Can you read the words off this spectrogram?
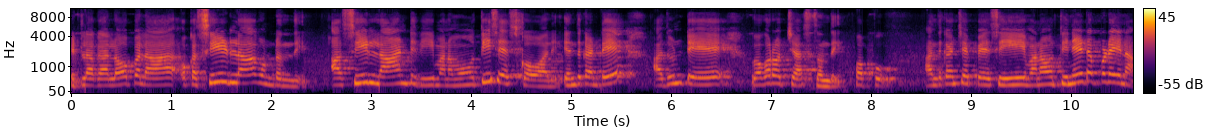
ఇట్లాగా లోపల ఒక సీడ్ లాగా ఉంటుంది. ఆ సీడ్ లాంటిది మనము తీసేసుకోవాలి. ఎందుకంటే అది ఉంటే వచ్చేస్తుంది పప్పు. అందుకని చెప్పేసి మనం తినేటప్పుడైనా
